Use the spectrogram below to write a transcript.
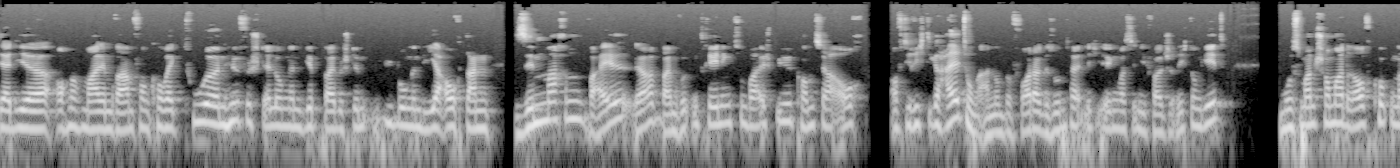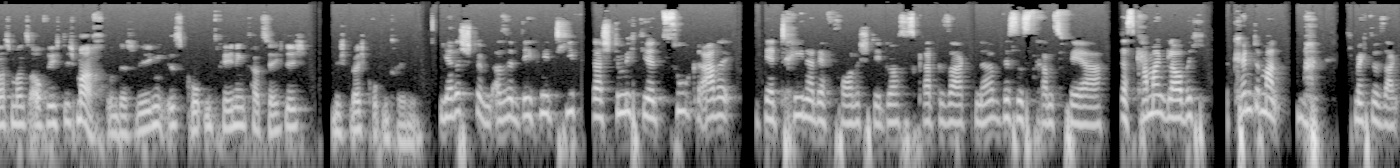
der dir auch noch mal im Rahmen von Korrekturen Hilfestellungen gibt bei bestimmten Übungen, die ja auch dann Sinn machen, weil ja beim Rückentraining zum Beispiel kommt es ja auch auf die richtige Haltung an und bevor da gesundheitlich irgendwas in die falsche Richtung geht, muss man schon mal drauf gucken, dass man es auch richtig macht. Und deswegen ist Gruppentraining tatsächlich nicht gleich Gruppentraining. Ja, das stimmt. Also definitiv, da stimme ich dir zu, gerade der Trainer, der vorne steht. Du hast es gerade gesagt, ne? Wissenstransfer. Das kann man, glaube ich, könnte man, ich möchte sagen,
